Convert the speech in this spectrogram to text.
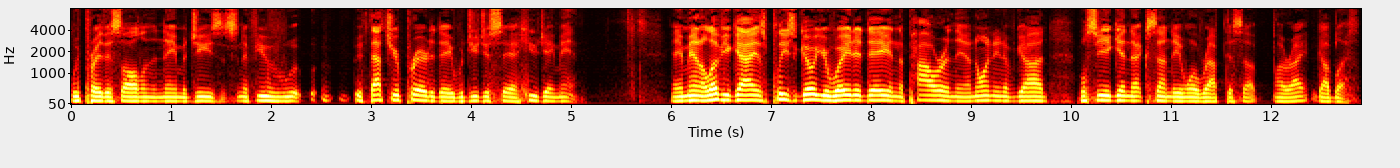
We pray this all in the name of Jesus. And if you if that's your prayer today, would you just say a huge amen? Amen. I love you guys. Please go your way today in the power and the anointing of God. We'll see you again next Sunday and we'll wrap this up. All right? God bless.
